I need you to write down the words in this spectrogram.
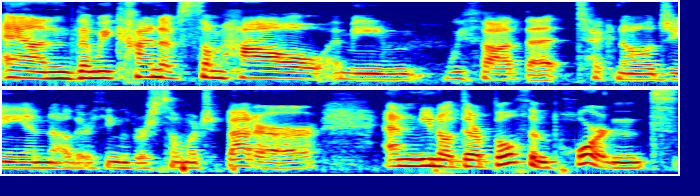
And then we kind of somehow, I mean, we thought that technology and other things were so much better. And, you know, they're both important,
